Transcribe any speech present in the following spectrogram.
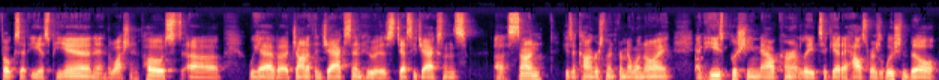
folks at ESPN and the Washington Post. Uh, we have uh, Jonathan Jackson, who is Jesse Jackson's son. He's a congressman from Illinois, and he's pushing now currently to get a House resolution bill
